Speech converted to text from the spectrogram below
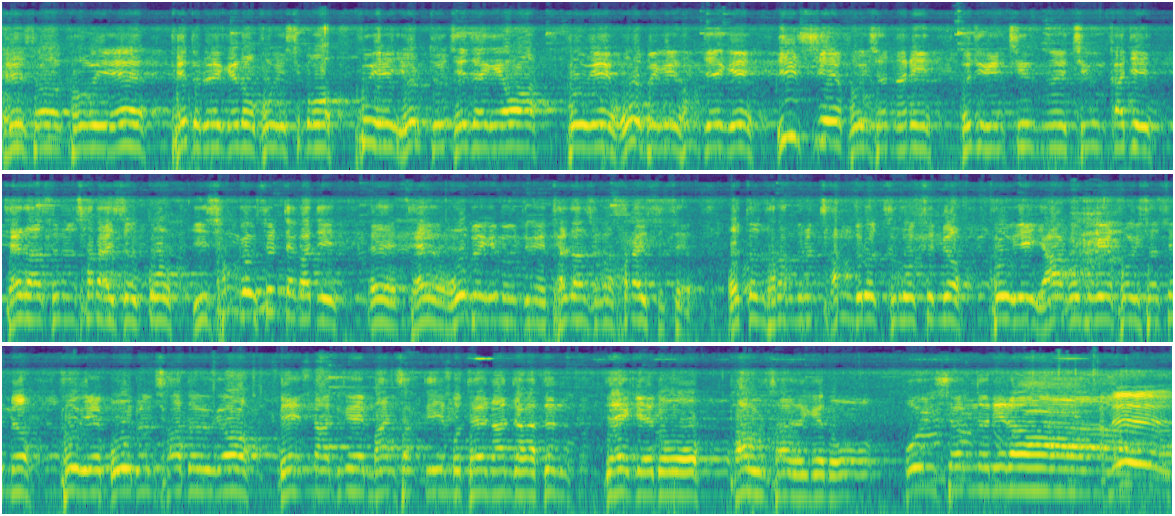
그래서 그 후에 베드로에게도 보이시고 후에 열두 제자에게와 그 후에 오백의 형제에게 일시에 보이셨나니 그 중에 지금, 지금까지 대다수는 살아있었고 이 성경 쓸 때까지 에, 대, 500여 명 중에 대다수가 살아있었어요. 어떤 사람들은 잠들어 죽었으며 그 후에 야고보에게 보이셨으며 그 후에 모든 사도에게와 맨 나중에 만삭되지 못해 난자 같은 내게도 바울사에게도 보이셨느니라. 네.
